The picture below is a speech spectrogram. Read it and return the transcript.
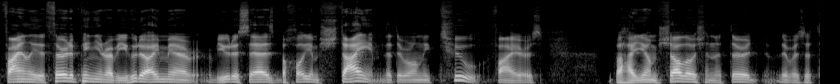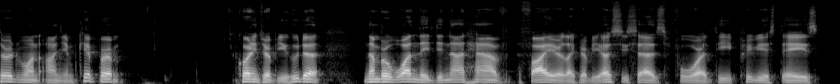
Finally, the third opinion, Rabbi Yehuda Aimer, Rabbi Yehuda says, shtayim, that there were only two fires, B'hayom shalosh, and the third, there was a third one on Yom Kippur. According to Rabbi Yehuda, number one, they did not have the fire, like Rabbi Yossi says, for the previous days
